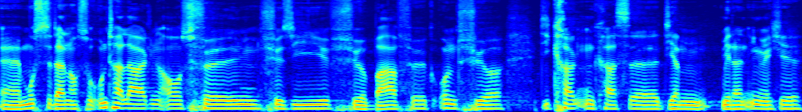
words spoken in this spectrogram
äh, musste dann auch so Unterlagen ausfüllen für sie, für BAföG und für die Krankenkasse. Die haben mir dann irgendwelche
